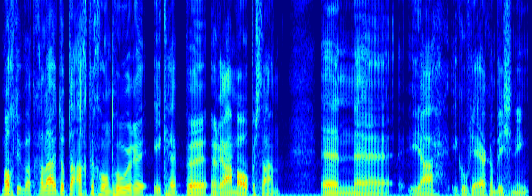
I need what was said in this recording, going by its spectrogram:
Mocht u wat geluid op de achtergrond horen, ik heb uh, een raam openstaan. En uh, ja, ik hoef de airconditioning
